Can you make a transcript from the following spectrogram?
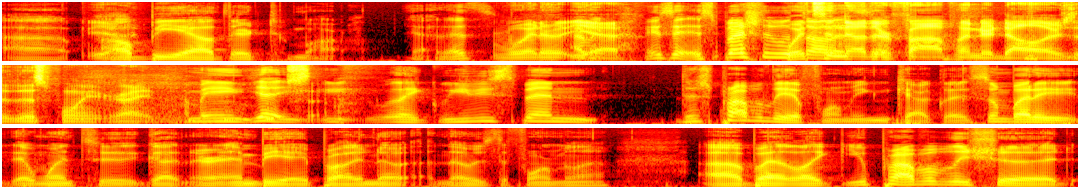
Uh, Yeah. I'll be out there tomorrow. Yeah, that's what? A, I mean, yeah. said, especially with What's another five hundred dollars at this point, right? I mean, yeah, you, you- like you spend. There's probably a formula you can calculate. Somebody that went to got their MBA probably know, knows the formula. Uh, but like you probably should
